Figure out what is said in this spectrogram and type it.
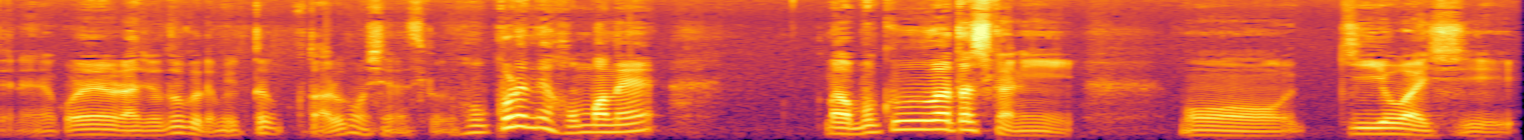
ててね、これラジオトークでも言ったことあるかもしれないですけど、これね、ほんまね、まあ僕は確かに、もう、気弱いし、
